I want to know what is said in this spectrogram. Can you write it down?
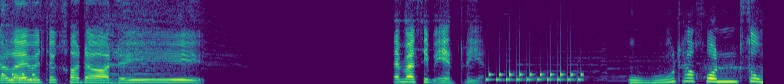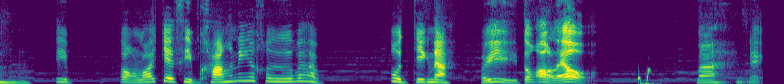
อะไรมันจะขนาดนี้ ได้มาสิบเอ็ดเหรียญโอ้โหถ้าคนสุ่มสิบสองร้อยเจ็ดสิบครั้งนี่คือแบบสุดจริงนะเฮ้ย ต้องออกแล้ว มาเด็ก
